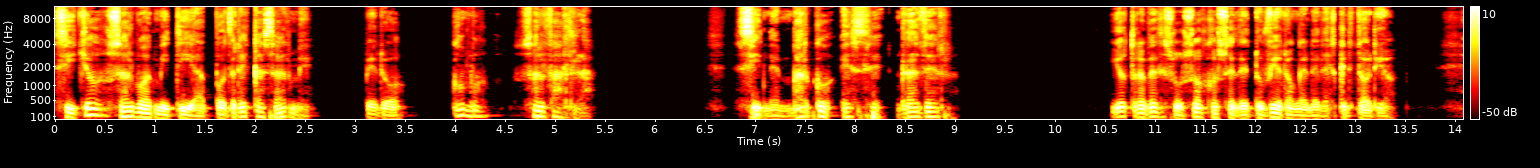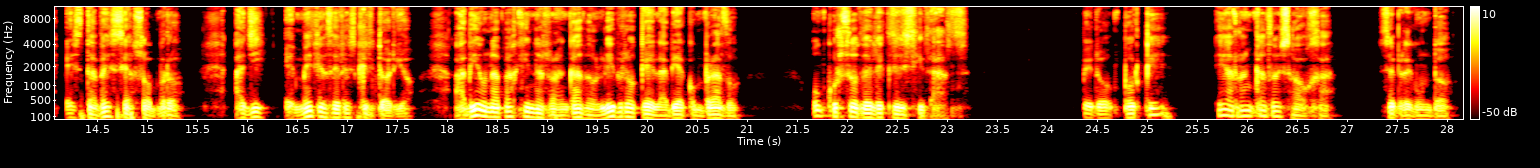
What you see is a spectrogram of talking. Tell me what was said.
«Si yo salvo a mi tía podré casarme, pero ¿cómo salvarla?» Sin embargo, ese Rader... Y otra vez sus ojos se detuvieron en el escritorio. Esta vez se asombró. Allí, en medio del escritorio, había una página arrancada un libro que él había comprado, un curso de electricidad. —¿Pero por qué he arrancado esa hoja? —se preguntó.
